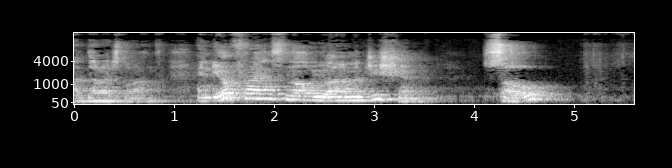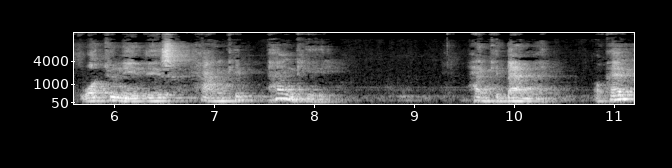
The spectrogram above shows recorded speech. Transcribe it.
at the restaurant, and your friends know you are a magician. So, what you need is hanky panky, hanky panky, okay?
